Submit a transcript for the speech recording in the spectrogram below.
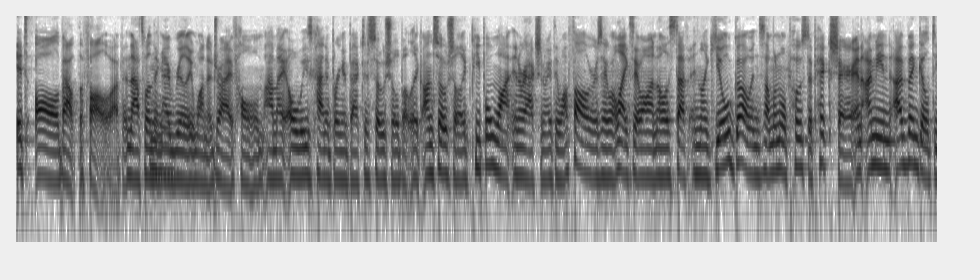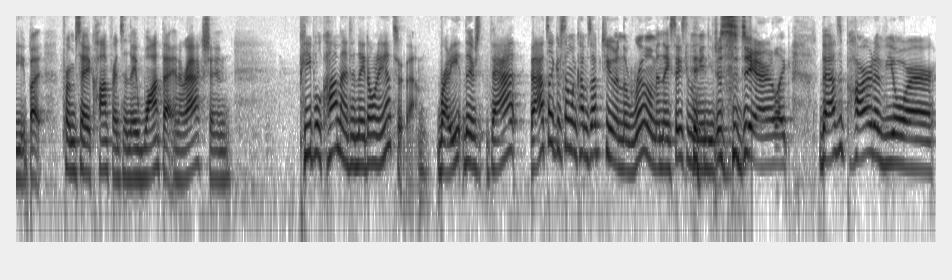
it's all about the follow up. And that's one mm-hmm. thing I mm-hmm. really want to drive home. Um, I always kind of bring it back to social, but like on social, like people want interaction, right? They want followers, they want likes, they want all this stuff. And like you'll go and someone will post a picture. And I mean, I've been guilty, but from say a conference and they want that interaction, people comment and they don't answer them, right? There's that. That's like if someone comes up to you in the room and they say something and you just stare, like that's part of your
